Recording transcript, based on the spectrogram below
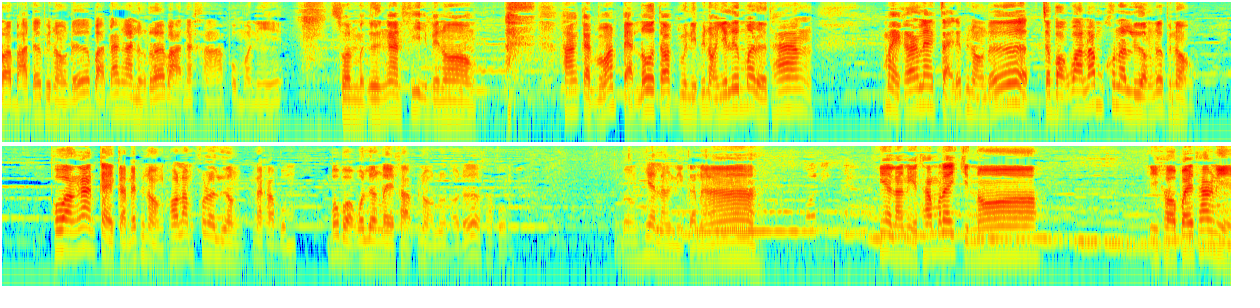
ร้อยบาทเด้อพี่น้องเด้อบัตรหน้างานหนึ่งร้อยบาทนะครับผมวันนี้ ส่วนมืออื่นงานฟรีพี่น้องห่างกันประมาณแปดโลแต่ว่าวันนี้พี่น้องอย่าลืมมาเดือทางใหม่กำลังแรงใจเด้อพี่น้องเด้อจะบอกว่าล่ำคนละเรืองเด้อพี่น้องเพราะว่างานไก่กันได้พี่น้องเขาล่ำคนละเรืองนะครับ ผมบ่บอกว่าเรื่องใดครับพี่น้องรุ่นออเดอร์ครับผมเบิ่งเฮียหลังนี่กันนะเฮียหลังนี่ทำอะไรกินนออีเขาไปทางนี่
